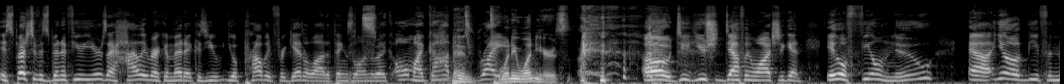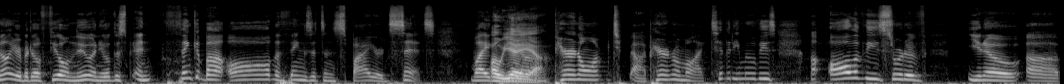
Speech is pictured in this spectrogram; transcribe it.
especially if it's been a few years, I highly recommend it because you you'll probably forget a lot of things along the way. Like, oh my god, that's right. 21 years. Oh, dude, you should definitely watch it again. It'll feel new. Uh, you know, it'll be familiar, but it'll feel new, and you'll just and think about all the things it's inspired since. Like, Oh, yeah, um, yeah. paranormal uh, paranormal activity movies, uh, all of these sort of you know, uh,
